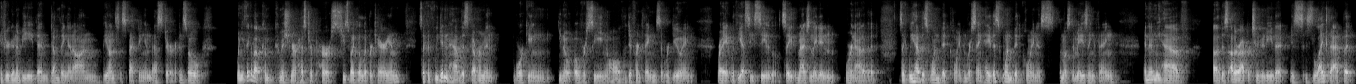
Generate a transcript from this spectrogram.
if you're going to be then dumping it on the unsuspecting investor. And so when you think about Com- Commissioner Hester Peirce, she's like a libertarian. It's like if we didn't have this government working, you know, overseeing all the different things that we're doing, right, with the SEC, let's say, imagine they didn't, weren't out of it. It's like we have this one Bitcoin and we're saying, hey, this one Bitcoin is the most amazing thing. And then we have uh, this other opportunity that is, is like that, but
